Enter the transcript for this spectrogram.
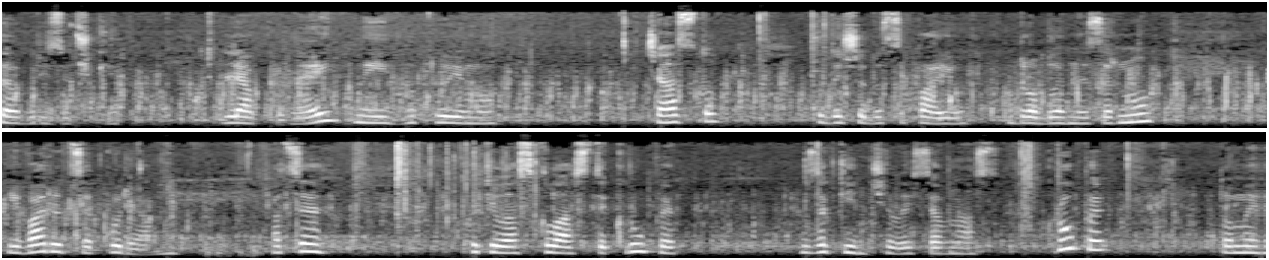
Це обрізочки для курей. Ми їх готуємо часто. Туди ще досипаю дроблене зерно і варю це курями. А це хотіла скласти крупи. Закінчилися в нас крупи, то ми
